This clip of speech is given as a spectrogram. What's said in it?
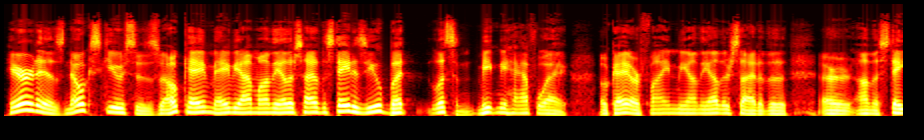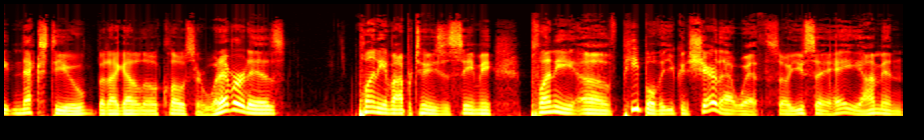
Here it is. No excuses. Okay, maybe I'm on the other side of the state as you, but listen, meet me halfway, okay? Or find me on the other side of the or on the state next to you, but I got a little closer. Whatever it is, plenty of opportunities to see me plenty of people that you can share that with. So you say hey i'm in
